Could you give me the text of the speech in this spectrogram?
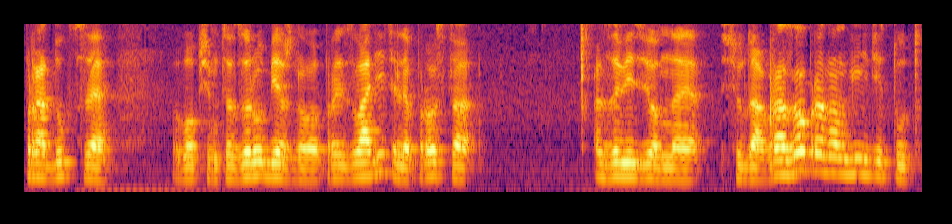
продукция, в общем-то, зарубежного производителя, просто завезенная сюда в разобранном виде, тут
